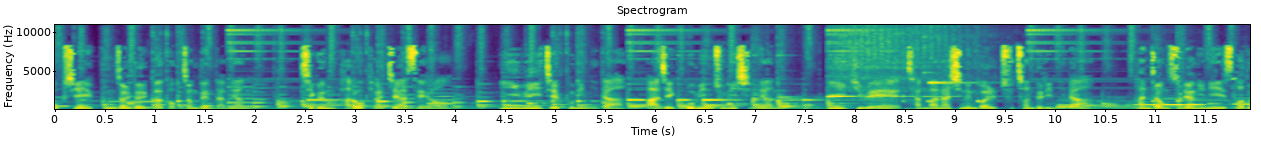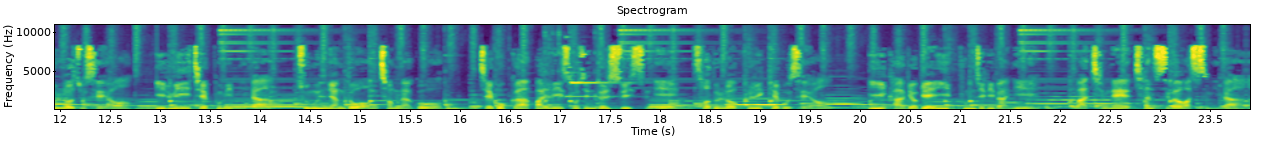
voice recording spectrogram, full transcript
혹시 품절될까 걱정된다면 지금 바로 결제하세요. 2위 제품입니다. 아직 고민 중이시면 이 기회에 장만하시는 걸 추천드립니다. 한정 수량이니 서둘러 주세요. 1위 제품입니다. 주문량도 엄청나고 재고가 빨리 소진될 수 있으니 서둘러 클릭해 보세요. 이 가격에 이 품질이라니 마침내 찬스가 왔습니다.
